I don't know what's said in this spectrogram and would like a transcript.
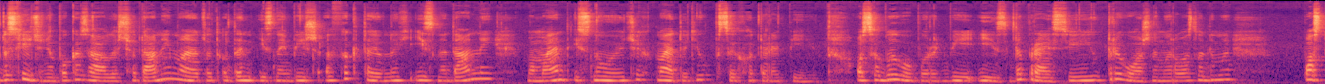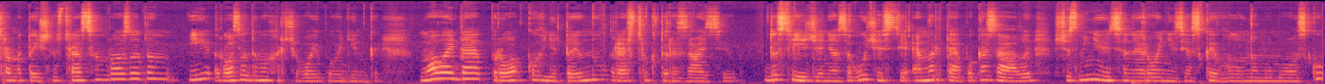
Дослідження показали, що даний метод один із найбільш ефективних із на даний момент існуючих методів психотерапії, особливо в боротьбі із депресією, тривожними розладами, посттравматично-стресовим розладом і розладами харчової поведінки. Мова йде про когнітивну реструктуризацію. Дослідження за участі МРТ показали, що змінюються нейронні зв'язки в головному мозку,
